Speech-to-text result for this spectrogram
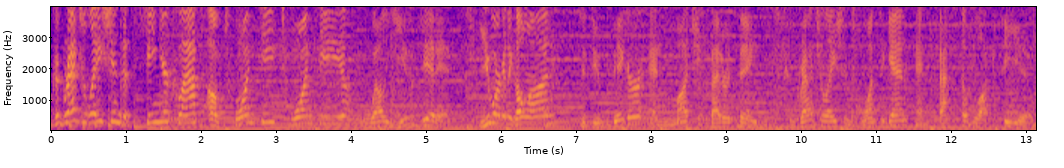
Congratulations, senior class of 2020. Well, you did it. You are going to go on to do bigger and much better things. Congratulations once again, and best of luck to you.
